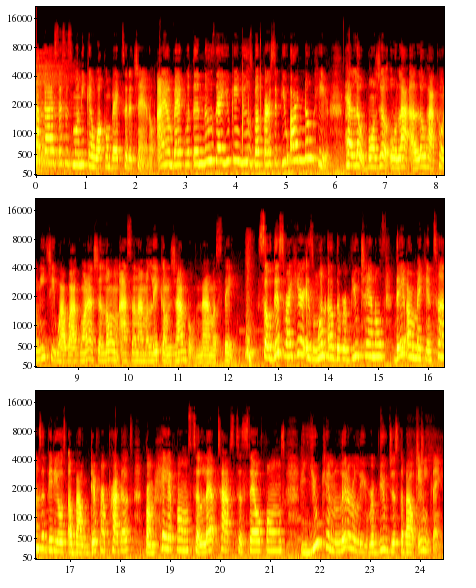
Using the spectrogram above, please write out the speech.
Up guys, this is Monique and welcome back to the channel. I am back with the news that you can use, but first if you are new here, hello, bonjour, hola, aloha, konnichiwa, wagwan, shalom, assalamu alaikum, jambo, namaste. So this right here is one of the review channels. They are making tons of videos about different products from headphones to laptops to cell phones. You can literally review just about anything.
